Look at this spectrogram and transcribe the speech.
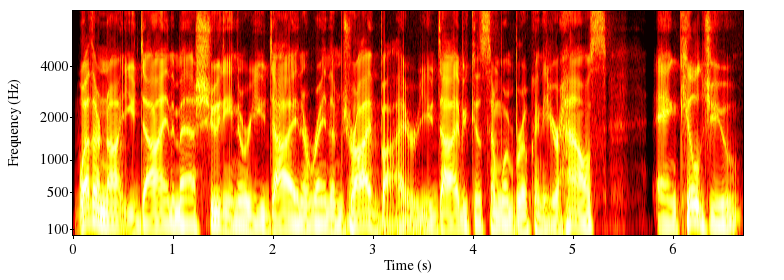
whether or not you die in a mass shooting or you die in a random drive by or you die because someone broke into your house and killed you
